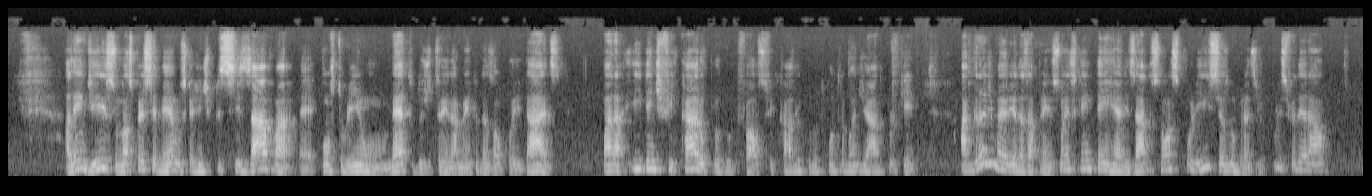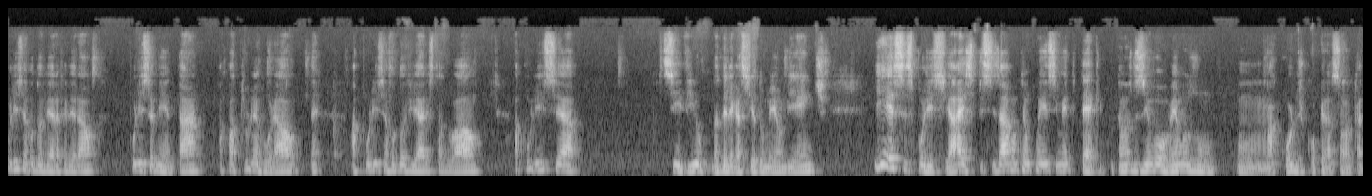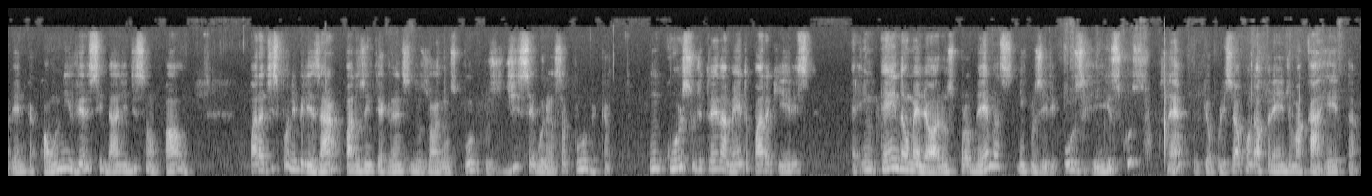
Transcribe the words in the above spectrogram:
Além disso, nós percebemos que a gente precisava é, construir um método de treinamento das autoridades para identificar o produto falsificado e o produto contrabandeado. Por quê? A grande maioria das apreensões, quem tem realizado são as polícias no Brasil. Polícia Federal, Polícia Rodoviária Federal, Polícia Ambiental, a Patrulha Rural, né, a Polícia Rodoviária Estadual, a Polícia Civil da Delegacia do Meio Ambiente. E esses policiais precisavam ter um conhecimento técnico. Então, nós desenvolvemos um, um acordo de cooperação acadêmica com a Universidade de São Paulo para disponibilizar para os integrantes dos órgãos públicos de segurança pública um curso de treinamento para que eles é, entendam melhor os problemas, inclusive os riscos, né? Porque o policial, quando apreende uma carreta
